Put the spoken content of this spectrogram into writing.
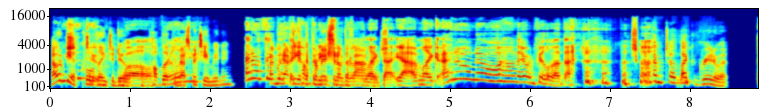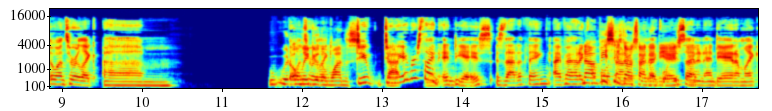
That would We be a cool do. thing to do. Well, a public really? investment team meeting. I don't think I would have to get the permission of the really like that. Yeah, I'm like, I don't know how they would feel about that. Just get them to like agree to it. The ones who are like, um, would only do the like, ones. Do you, do that- we ever sign NDAs? Is that a thing? I've had a No, couple VCs of don't sign like, Will you sign an NDA? And I'm like,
